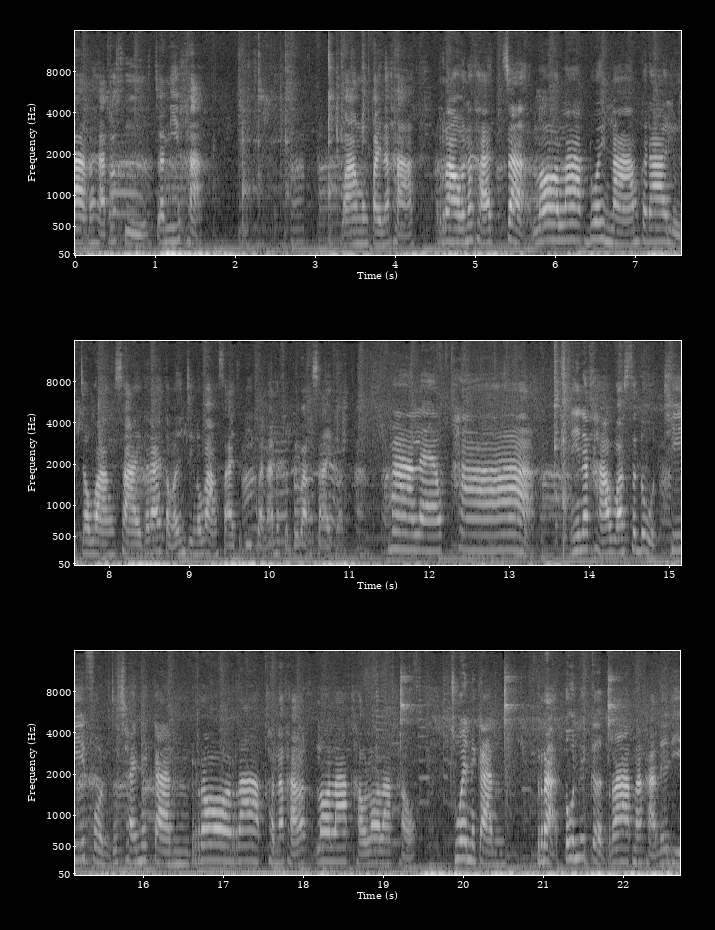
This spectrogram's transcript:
รากนะคะ ก็คือจะนี้ค่ะ วางลงไปนะคะ เรานะคะจะล่อรากด้วยน้ำก็ได้ หรือจะวางทรายก็ได้แต่ว่าจริงๆแล้ววางทรายจะดีกว่านะเดี๋ยวฝนไปวางทรายก่อน มาแล้วค่ะ นี่นะคะวัสดุที่ฝนจะใช้ในการล่อรากเขานะคะล่อรากเขาล่อรากเขา ช่วยในการกระตุ้นให้เกิดรากนะคะ ได้ดี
